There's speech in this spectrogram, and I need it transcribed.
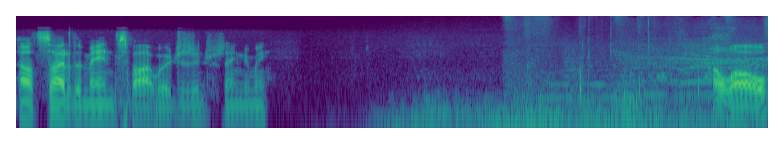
outside of the main spot, which is interesting to me. Hello.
